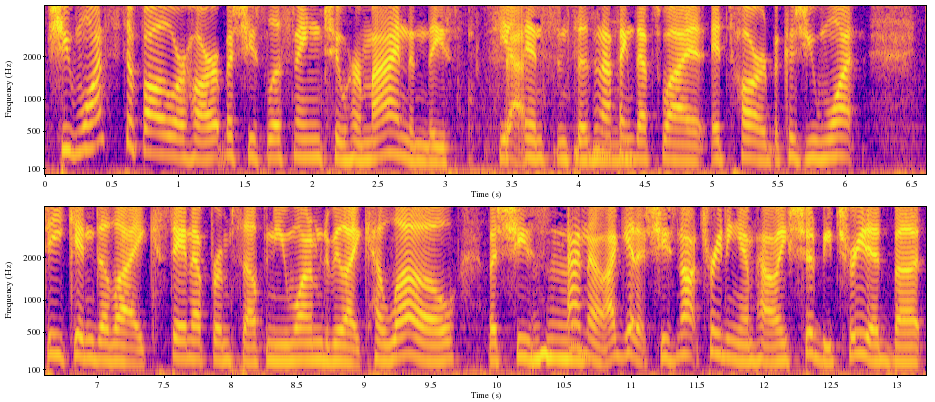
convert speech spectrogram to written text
she wants to follow her heart, but she's listening to her mind in these Yes. instances, and I think mm-hmm. that's why it, it's hard because you want Deacon to like stand up for himself, and you want him to be like hello, but she's. I mm-hmm. know, I get it. She's not treating him how he should be treated, but.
